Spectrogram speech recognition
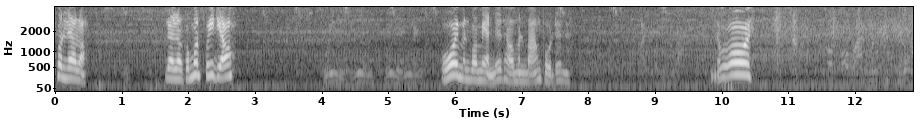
พ่นแล้วเหรอแล้วเราก็หมดปุ๋ยเดียวอุ้ยนี่นี่นี่นี่โอ้ยมันบ่แม่นเด้อเท่ามันบางโพดเด้วยนะโอ้ยเขาวานมันยังไง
